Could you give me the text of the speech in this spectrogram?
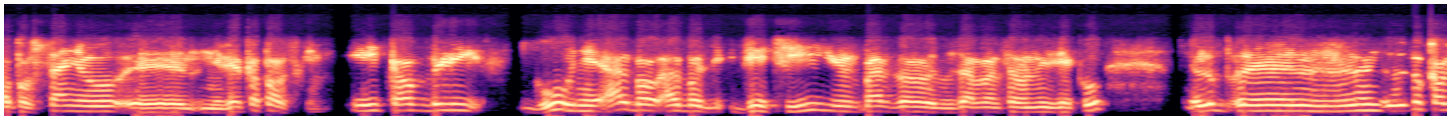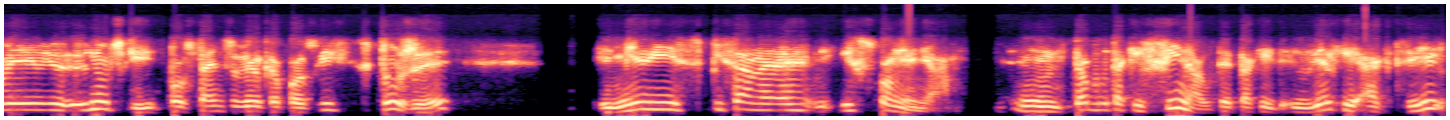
o powstaniu e, wielkopolskim. I to byli głównie albo, albo dzieci w bardzo zaawansowanym wieku, lub wnukowie i wnuczki powstańców wielkopolskich, którzy mieli spisane ich wspomnienia. To był taki finał tej takiej wielkiej akcji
